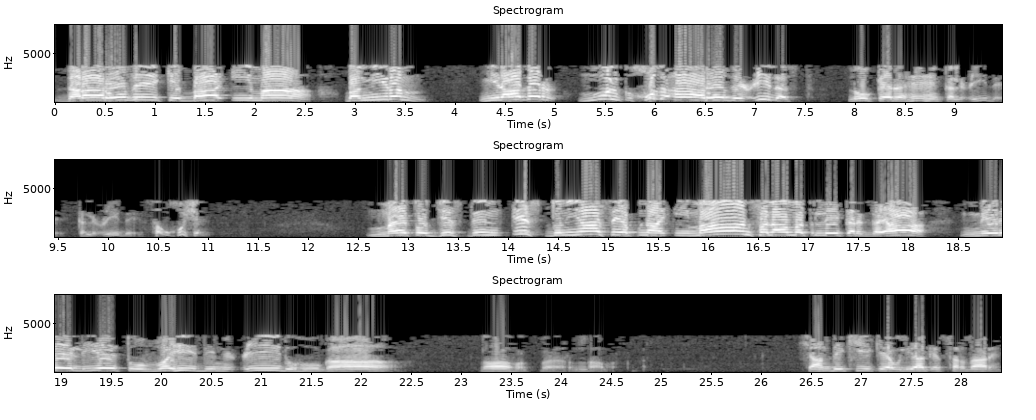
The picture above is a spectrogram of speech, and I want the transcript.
درا روزے کے با ایماں بمیرم میرادر ملک خود آ روز عید است. لوگ کہہ رہے ہیں، کل عید ہے، کل عید ہے، سب خوش ہیں. میں تو جس دن اس دنیا سے اپنا ایمان سلامت لے کر گیا، میرے لیے تو وہی دن عید ہوگا۔ اللہ اکبر اللہ اکبر۔ شان دیکھیے کہ اولیاء کے سردار ہیں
